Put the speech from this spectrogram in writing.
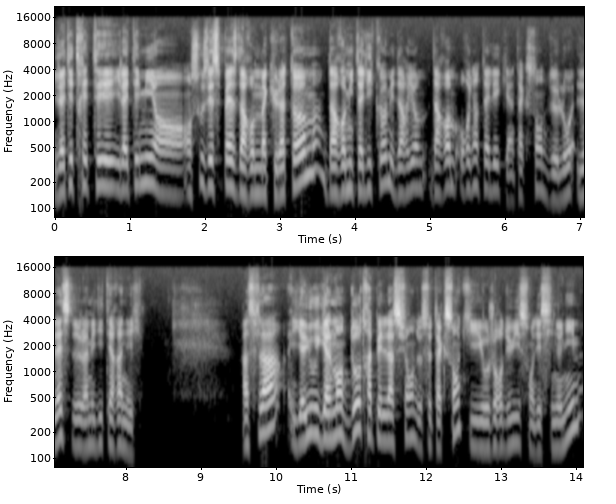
Il a été traité, il a été mis en, sous-espèces d'arôme maculatum, d'arôme italicum et d'arôme orientalé, qui est un taxon de l'est de la Méditerranée. À cela, il y a eu également d'autres appellations de ce taxon qui aujourd'hui sont des synonymes.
